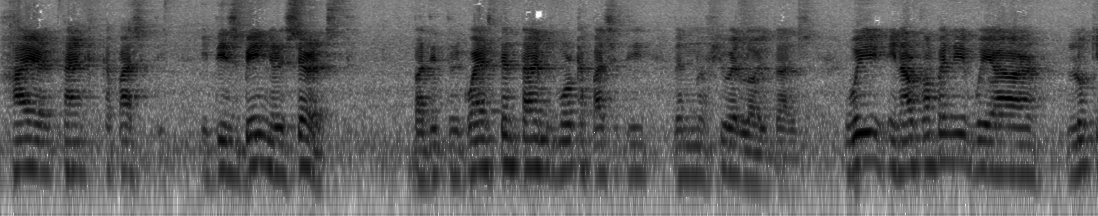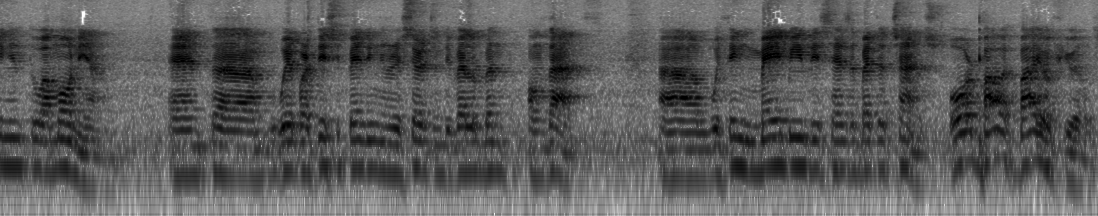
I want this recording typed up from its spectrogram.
higher tank capacity. It is being researched, but it requires 10 times more capacity than fuel oil does. We, in our company, we are looking into ammonia, and uh, we're participating in research and development on that. Uh, we think maybe this has a better chance, or bio- biofuels.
